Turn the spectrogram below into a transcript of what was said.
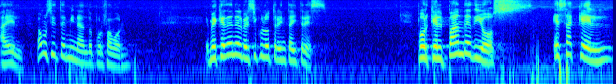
a Él. Vamos a ir terminando, por favor. Me quedé en el versículo 33. Porque el pan de Dios es aquel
